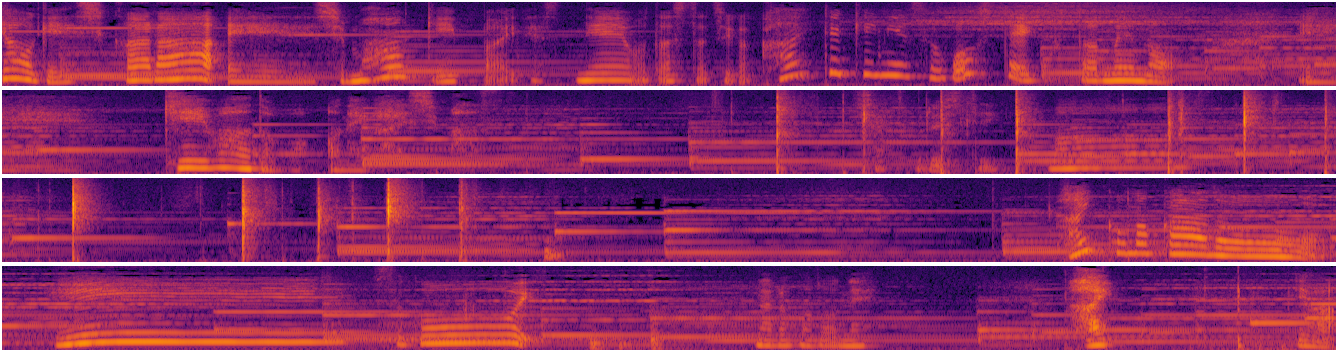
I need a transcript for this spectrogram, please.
今日夏至から、えー、下半期いっぱいですね。私たちが快適に過ごしていくための、えー、キーワードをお願いします。シャッフルしていきます。はいこのカード。えー、すごい。なるほどね。はい。では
